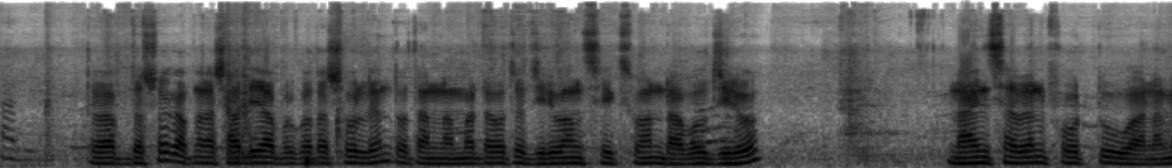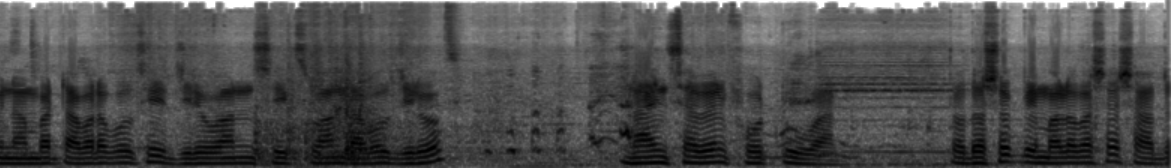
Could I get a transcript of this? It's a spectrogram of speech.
সাদি তো দর্শক আপনারা সাদিয়া আপুর কথা শুনলেন তো তার নাম্বারটা হচ্ছে zero one six one double zero. Nine seven four two one. আমি নাম্বারটা আবারও বলছি, zero one six one double zero, nine seven four two one. তো দর্শক, প্রেম, ভালোবাসা, সাহায্য,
